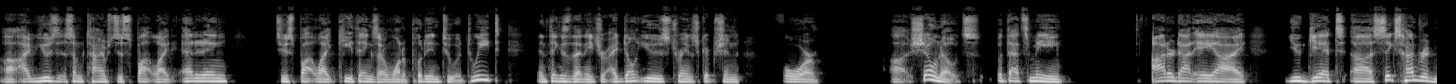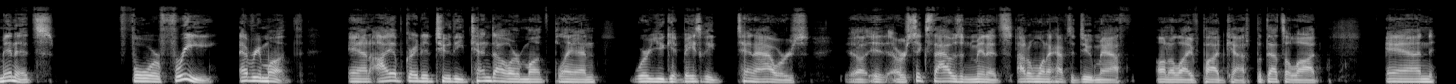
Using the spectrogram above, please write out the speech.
Uh, I've used it sometimes to spotlight editing, to spotlight key things I want to put into a tweet and things of that nature. I don't use transcription for uh, show notes, but that's me. Otter.ai, you get uh, 600 minutes for free every month. And I upgraded to the $10 a month plan where you get basically 10 hours uh, or 6,000 minutes. I don't want to have to do math on a live podcast, but that's a lot. And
